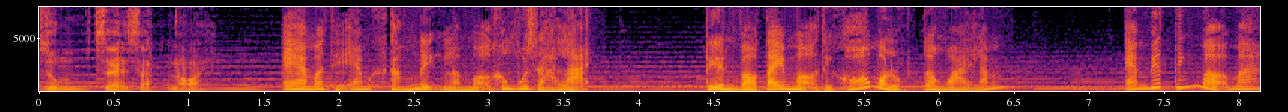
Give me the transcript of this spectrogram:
Dung dè dặt nói, Em á thì em khẳng định là mợ không có giả lại. Tiền vào tay mợ thì khó mà lột ra ngoài lắm. Em biết tính mợ mà.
